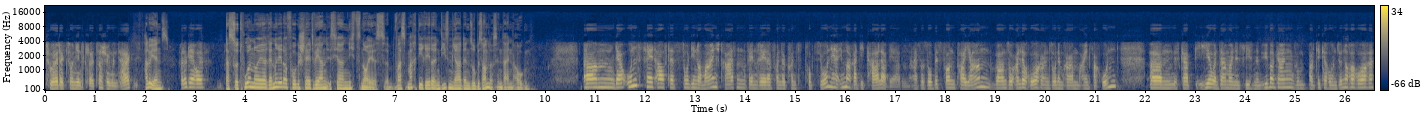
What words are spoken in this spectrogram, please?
Tourredaktion Jens Klötzer, schönen guten Tag. Hallo Jens. Hallo Gerolf. Dass zur Tour neue Rennräder vorgestellt werden, ist ja nichts Neues. Was macht die Räder in diesem Jahr denn so besonders in deinen Augen? Ähm, ja, uns fällt auf, dass so die normalen Straßenrennräder von der Konstruktion her immer radikaler werden. Also so bis vor ein paar Jahren waren so alle Rohre an so einem Rahmen einfach rund. Ähm, es gab hier und da mal einen fließenden Übergang, so ein paar dickere und dünnere Rohre,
